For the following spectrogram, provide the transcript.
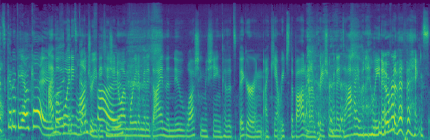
It's going to be okay. I'm Like, avoiding gonna be laundry because you know. I'm worried I'm going to die in the new washing machine because it's bigger and I can't reach the bottom and I'm pretty sure I'm going to die when I lean over the thing. So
